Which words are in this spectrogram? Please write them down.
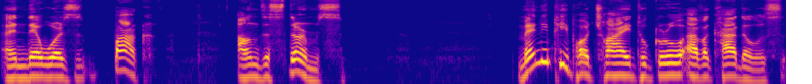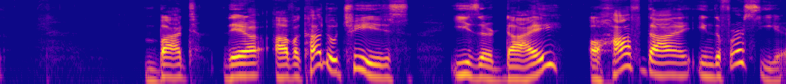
and there was bark on the stems. Many people try to grow avocados, but their avocado trees either die or half die in the first year.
